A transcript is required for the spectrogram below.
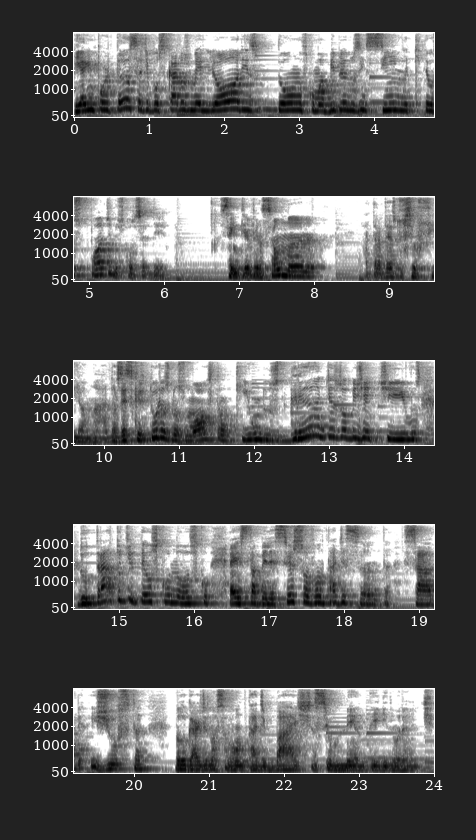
E a importância de buscar os melhores dons, como a Bíblia nos ensina, que Deus pode nos conceder, sem intervenção humana, através do seu Filho amado. As Escrituras nos mostram que um dos grandes objetivos do trato de Deus conosco é estabelecer Sua vontade santa, sábia e justa no lugar de nossa vontade baixa, ciumenta e ignorante.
